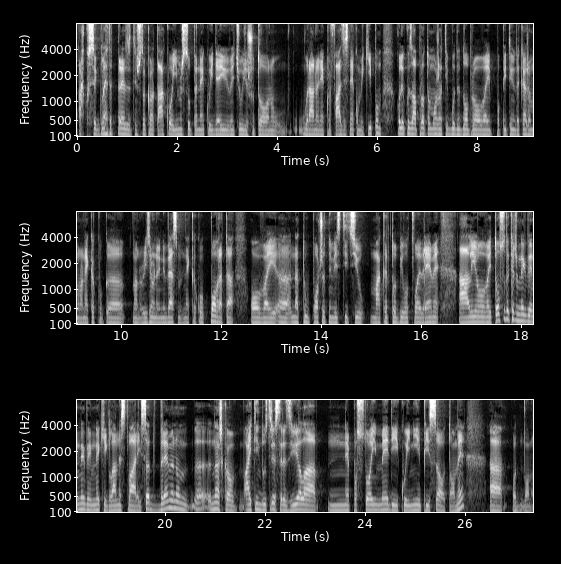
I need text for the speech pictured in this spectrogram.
ako se gleda preduzetništvo kao tako, imaš super neku ideju i već uđeš u to ono, u ranoj nekoj fazi s nekom ekipom, koliko zapravo to možda ti bude dobro ovaj, po pitanju da kažemo ono, nekakvog uh, ono, return on investment, nekakvog povrata ovaj, uh, na tu početnu investiciju, makar to bilo tvoje vreme, ali ovaj, to su da kažem negde, negde neke glavne stvari. I sad vremenom, uh, znaš kao IT industrija se razvijala, ne postoji mediji koji nije pisao o tome, a, od ono,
